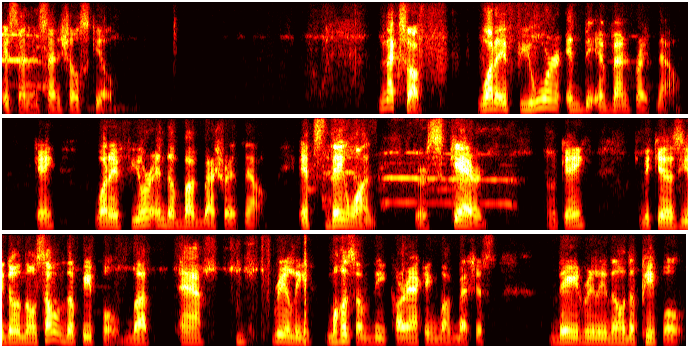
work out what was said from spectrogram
is an essential skill. Next up, what if you're in the event right now? Okay, what if you're in the bug bash right now? It's day one. You're scared, okay, because you don't know some of the people, but eh, really, most of the car hacking bug bashes, they really know the people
